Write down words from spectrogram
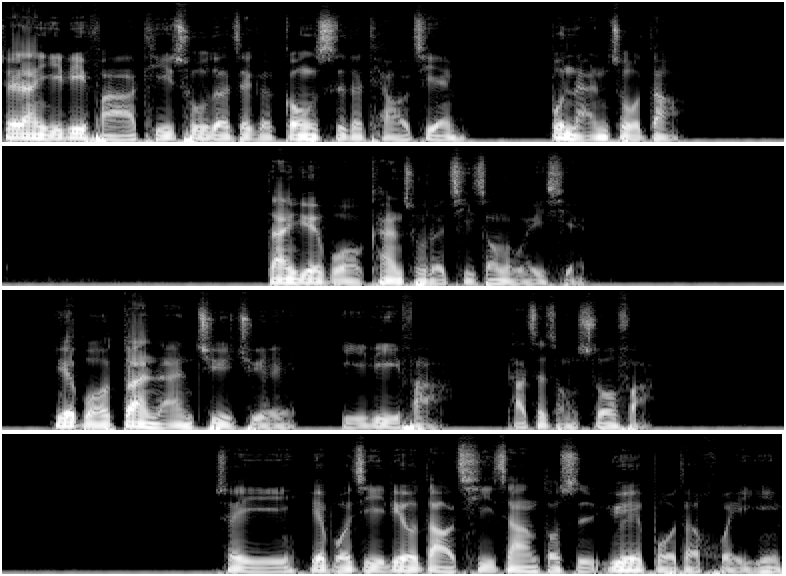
虽然以利法提出的这个公式的条件不难做到，但约伯看出了其中的危险。约伯断然拒绝以利法他这种说法，所以约伯记六到七章都是约伯的回应。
